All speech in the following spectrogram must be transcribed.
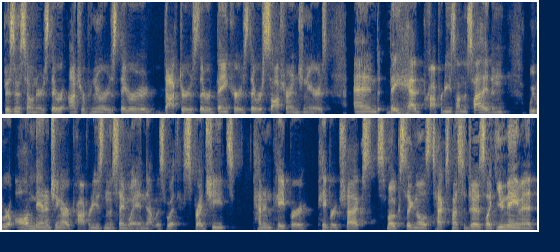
business owners, they were entrepreneurs, they were doctors, they were bankers, they were software engineers, and they had properties on the side. And we were all managing our properties in the same way. And that was with spreadsheets, pen and paper, paper checks, smoke signals, text messages, like you name it.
